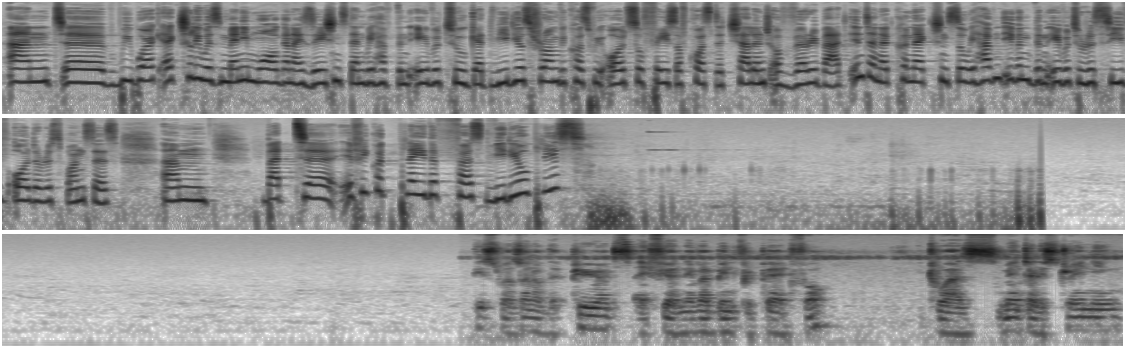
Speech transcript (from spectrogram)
And uh, we work actually with many more organizations than we have been able to get videos from because we also face, of course, the challenge of very bad internet connections. So we haven't even been able to receive all the responses. Um, but uh, if we could play the first video, please. This was one of the periods I feel never been prepared for. It was mentally straining.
